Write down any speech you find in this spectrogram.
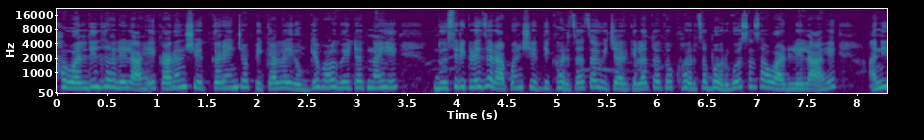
हवालदिल झालेला आहे कारण शेतकऱ्यांच्या पिकाला योग्य भाव भेटत नाही. दुसरीकडे जर आपण शेती खर्चाचा विचार केला तर तो खर्च भरघोस असा वाढलेला आहे आणि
